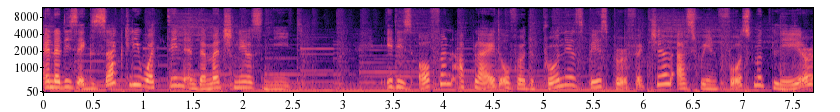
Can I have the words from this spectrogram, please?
and that is exactly what thin and damaged nails need. It is often applied over the ProNails Base Perfect Gel as reinforcement layer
